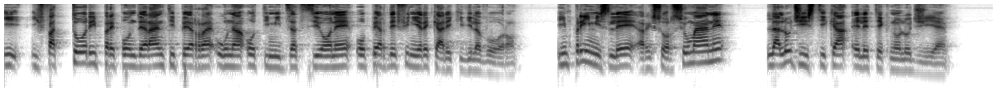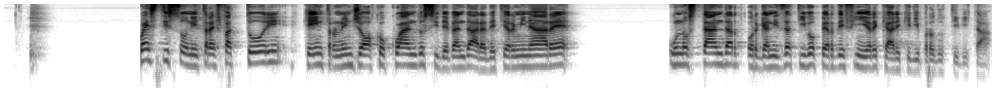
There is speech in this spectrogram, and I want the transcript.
i, i, fattori preponderanti per una ottimizzazione o per definire carichi di lavoro. In primis le risorse umane, la logistica e le tecnologie. Questi sono i tre fattori che entrano in gioco quando si deve andare a determinare uno standard organizzativo per definire carichi di produttività.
